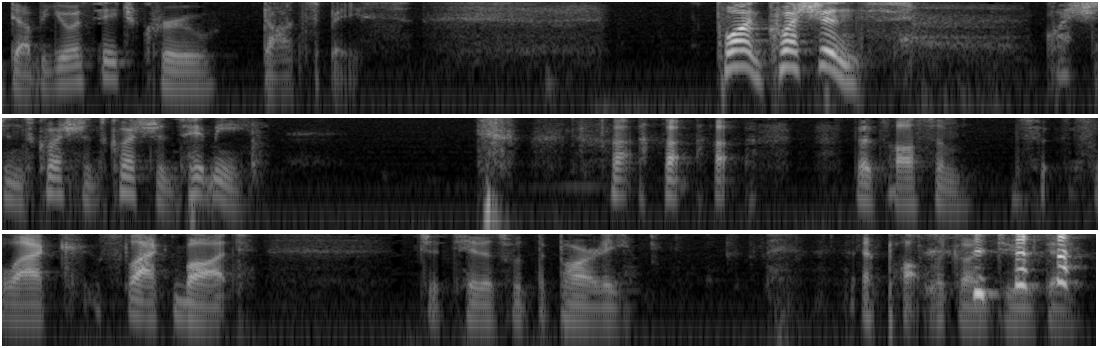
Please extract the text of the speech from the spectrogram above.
wshcrew.space. Come on, questions. Questions, questions, questions. Hit me. That's awesome. Slack Slack bot just hit us with the party. At potluck on Tuesday.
